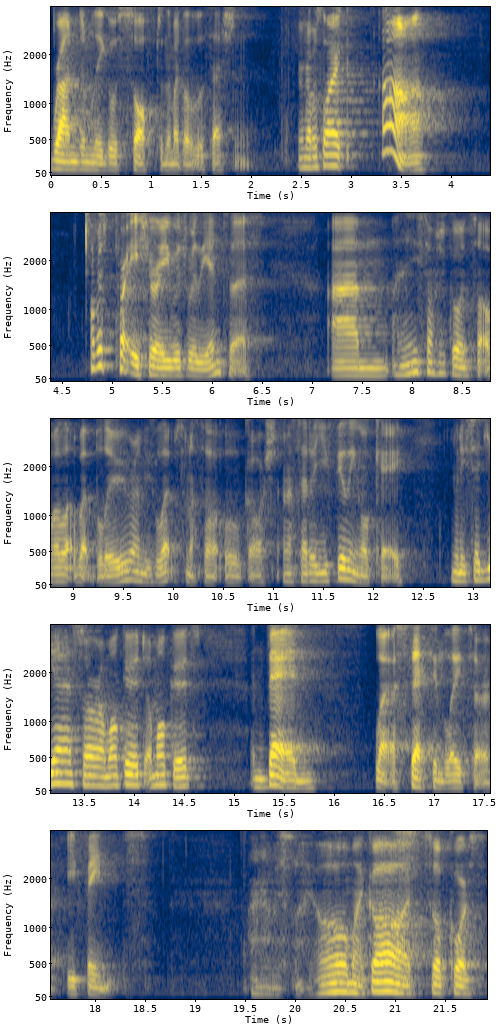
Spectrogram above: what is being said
randomly goes soft in the middle of the session, and I was like, ah, I was pretty sure he was really into this. Um, and then he started going sort of a little bit blue around his lips, and I thought, oh gosh. And I said, Are you feeling okay? And he said, Yeah, sir, I'm all good, I'm all good. And then, like a second later, he faints. And I was like, Oh my god. So, of course,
